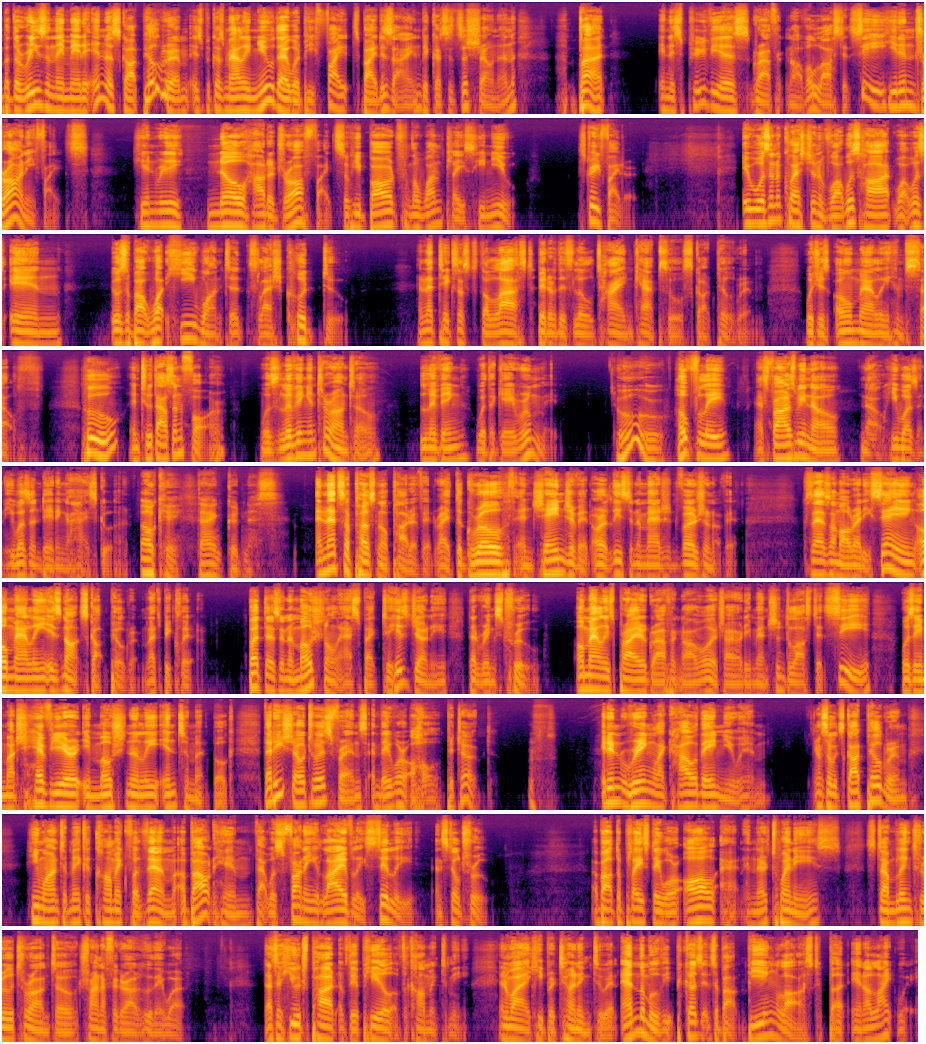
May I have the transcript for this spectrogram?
But the reason they made it into Scott Pilgrim is because Malley knew there would be fights by design because it's a shonen. But in his previous graphic novel, Lost at Sea, he didn't draw any fights. He didn't really know how to draw fights, so he borrowed from the one place he knew Street Fighter. It wasn't a question of what was hot, what was in, it was about what he wanted slash could do. And that takes us to the last bit of this little time capsule, Scott Pilgrim, which is O'Malley himself, who, in 2004, was living in Toronto, living with a gay roommate. Ooh. Hopefully, as far as we know, no, he wasn't. He wasn't dating a high schooler. Okay. Thank goodness. And that's a personal part of it, right? The growth and change of it, or at least an imagined version of it. Because as I'm already saying, O'Malley is not Scott Pilgrim, let's be clear. But there's an emotional aspect to his journey that rings true. O'Malley's prior graphic novel, which I already mentioned, Lost at Sea, was a much heavier, emotionally intimate book that he showed to his friends, and they were all perturbed. it didn't ring like how they knew him. And so with Scott Pilgrim, he wanted to make a comic for them about him that was funny, lively, silly, and still true. About the place they were all at in their 20s, stumbling through Toronto, trying to figure out who they were. That's a huge part of the appeal of the comic to me, and why I keep returning to it and the movie, because it's about being lost, but in a light way.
